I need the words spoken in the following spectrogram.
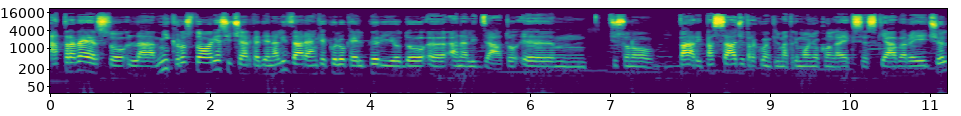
Attraverso la microstoria si cerca di analizzare anche quello che è il periodo eh, analizzato. Ehm, ci sono vari passaggi, tra cui anche il matrimonio con la ex schiava Rachel,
